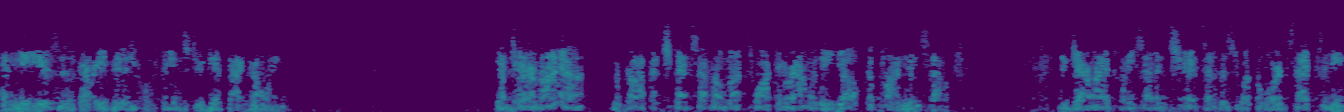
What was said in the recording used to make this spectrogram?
And he uses very visual things get that going. Now, Jeremiah, the prophet, spent several months walking around with a yoke upon himself. In Jeremiah 27 2, it says, This is what the Lord said to me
